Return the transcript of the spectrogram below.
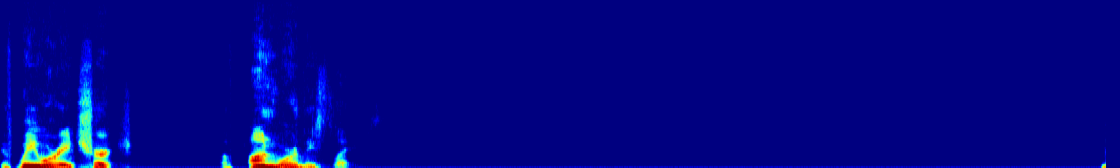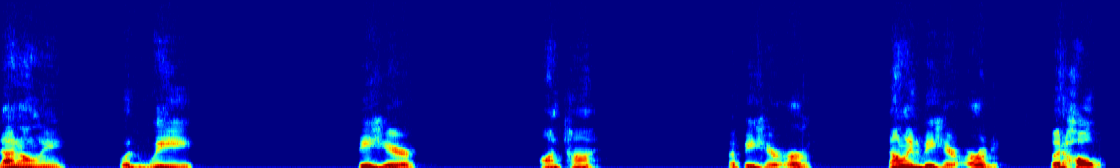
if we were a church of unworthy slaves, not only would we be here on time, but be here early. Not only to be here early, but hope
